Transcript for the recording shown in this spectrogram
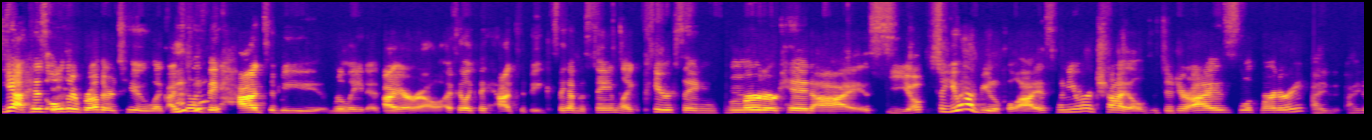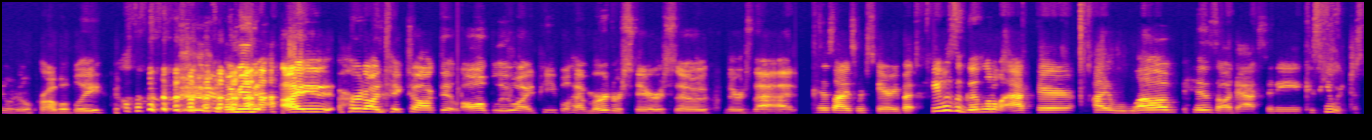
Yeah, his older brother too. Like I feel like they had to be related IRL. I feel like they had to be because they had the same like piercing murder kid eyes. Yep. So you have beautiful eyes. When you were a child, did your eyes look murdery? I I don't know, probably. I mean, I heard on TikTok that all blue-eyed people have murder stares, so there's that. his eyes were scary, but he was a good little actor. I love his audacity because he was just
